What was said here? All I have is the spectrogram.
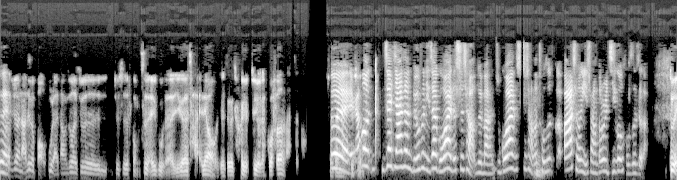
对，就要拿这个保护来当做就是就是讽刺 A 股的一个材料，我觉得这个就就有点过分了，对然后你再加上，比如说你在国外的市场，对吧？国外的市场的投资者八成以上都是机构投资者，对，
